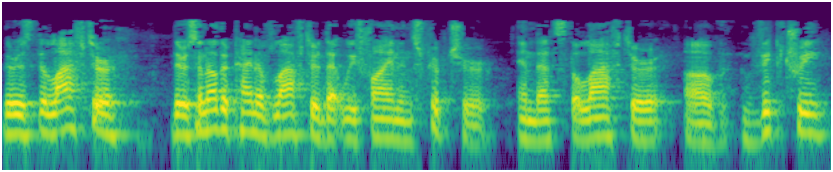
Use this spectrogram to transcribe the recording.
There is the laughter, there's another kind of laughter that we find in scripture, and that's the laughter of victory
